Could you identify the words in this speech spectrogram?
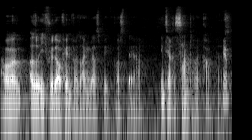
Aber also ich würde auf jeden Fall sagen, dass Big Boss der interessantere Charakter Ja. ist.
